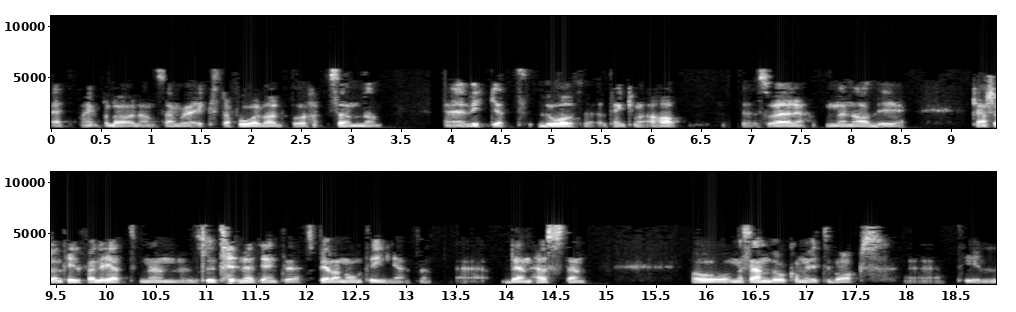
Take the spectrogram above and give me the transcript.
ett poäng på lördagen, sen var jag extra forward på söndagen. Eh, vilket då tänker man, jaha, så är det. Men ja, det är kanske en tillfällighet, men det slutade med att jag inte spelar någonting egentligen eh, den hösten. Och, men sen då kom jag tillbaks eh, till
